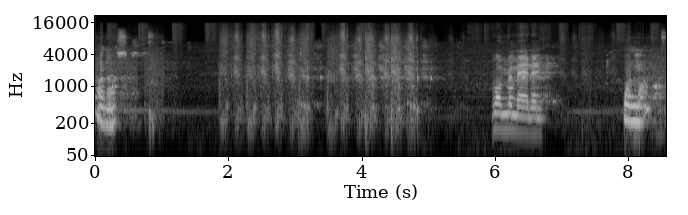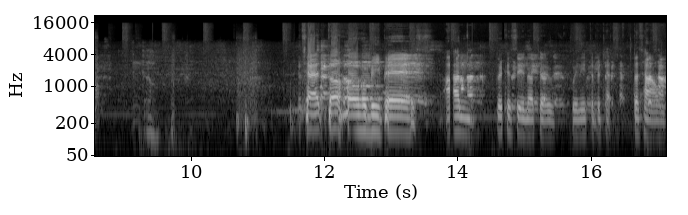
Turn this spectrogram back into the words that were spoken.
Oh, nice. One remaining. One more. Protect the homie base. And the casino too. We need to protect the town.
